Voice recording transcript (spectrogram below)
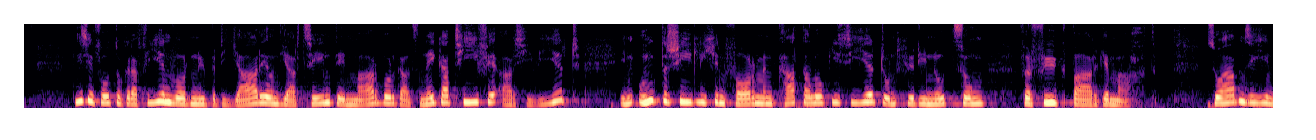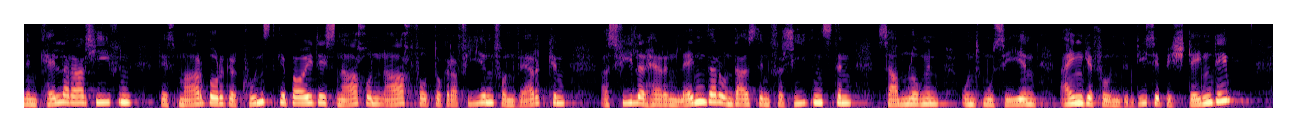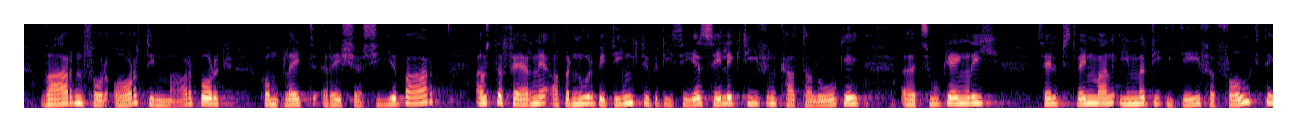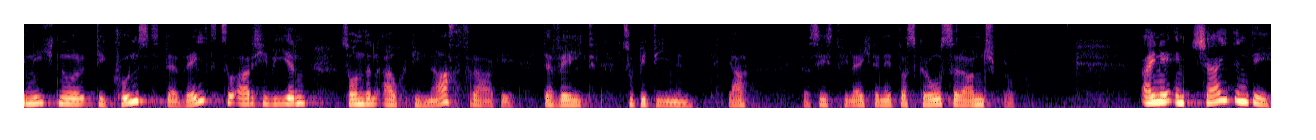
Diese Fotografien wurden über die Jahre und Jahrzehnte in Marburg als Negative archiviert, in unterschiedlichen Formen katalogisiert und für die Nutzung verfügbar gemacht. So haben sich in den Kellerarchiven des Marburger Kunstgebäudes nach und nach Fotografien von Werken aus vieler Herren Länder und aus den verschiedensten Sammlungen und Museen eingefunden. Diese Bestände waren vor Ort in Marburg komplett recherchierbar, aus der Ferne aber nur bedingt über die sehr selektiven Kataloge äh, zugänglich, selbst wenn man immer die Idee verfolgte, nicht nur die Kunst der Welt zu archivieren, sondern auch die Nachfrage der Welt zu bedienen. Ja, das ist vielleicht ein etwas großer Anspruch. Eine entscheidende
